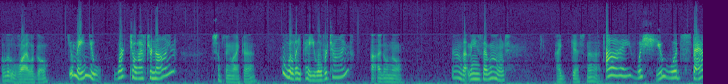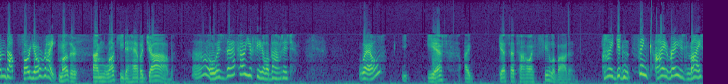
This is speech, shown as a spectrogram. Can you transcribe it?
A little while ago. You mean you worked till after nine? Something like that. Will they pay you overtime? I, I don't know. Oh, that means they won't. I guess not. I wish you would stand up for your rights. Mother, I'm lucky to have a job. Oh, is that how you feel about it? Well, Y Yes, I guess that's how I feel about it. I didn't think I raised my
